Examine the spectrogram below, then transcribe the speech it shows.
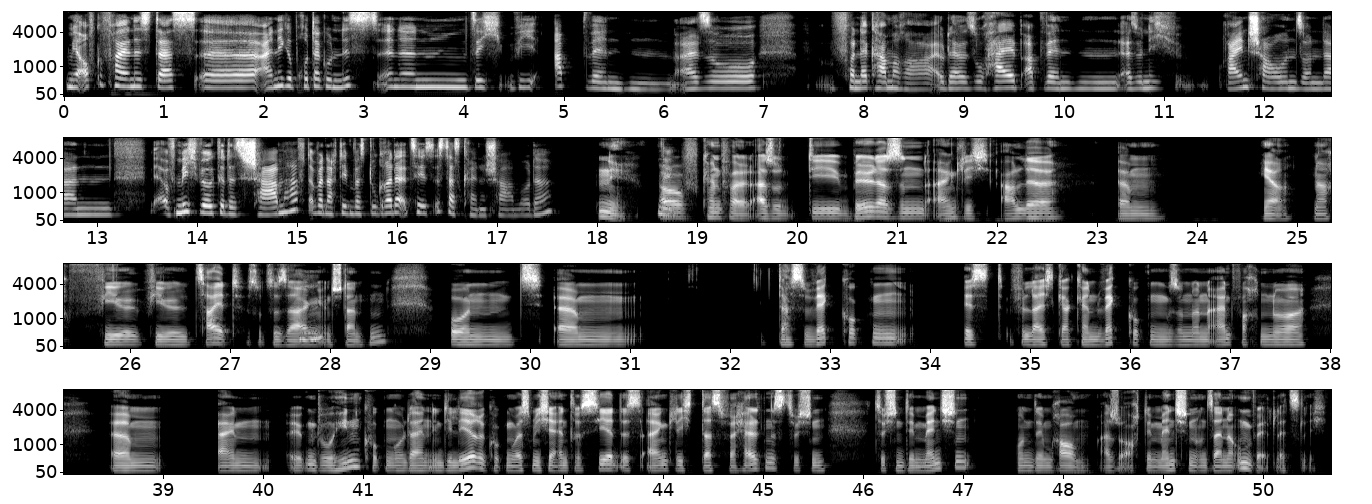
mir aufgefallen ist, dass äh, einige Protagonistinnen sich wie abwenden, also von der Kamera oder so halb abwenden, also nicht reinschauen, sondern auf mich wirkte das schamhaft, aber nach dem, was du gerade erzählst, ist das keine Scham, oder? Nee, Nee. Auf keinen Fall. Also die Bilder sind eigentlich alle, ähm, ja, nach viel, viel Zeit sozusagen mhm. entstanden. Und ähm, das Weggucken ist vielleicht gar kein Weggucken, sondern einfach nur ähm, ein irgendwo hingucken oder ein in die Leere gucken. Was mich ja interessiert, ist eigentlich das Verhältnis zwischen zwischen dem Menschen und dem Raum, also auch dem Menschen und seiner Umwelt letztlich.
